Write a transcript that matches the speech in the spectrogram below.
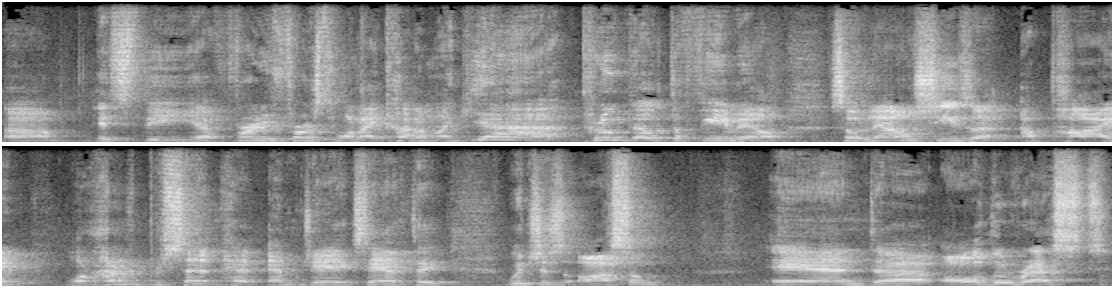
Um, it's the uh, very first one I cut. I'm like, yeah, proved out the female. So now she's a, a pied 100% het MJ axanthic, which is awesome. And uh, all the rest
